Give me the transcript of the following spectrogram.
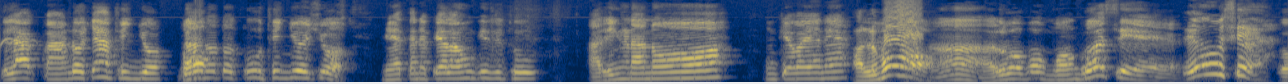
પેલા કાંડો ક્યાં થઈ ગયો? ગાંડો તો તું થઈ ગયો છો. મેં તને પેલા શું કીધું તું? આ રીંગણાનો શું કેવાય એને? હલવો. હા હલવો બહુ મોંઘો છે. એવું છે. તો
